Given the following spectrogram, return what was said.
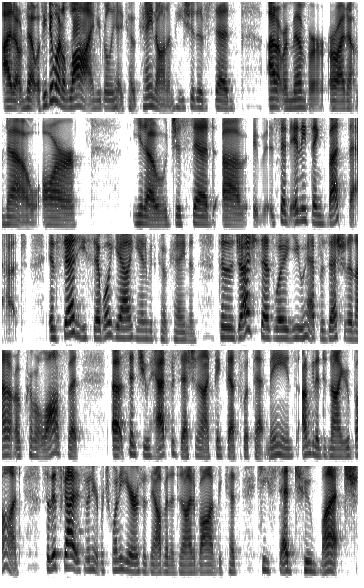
I don't know. If he didn't want to lie and he really had cocaine on him, he should have said, I don't remember, or I don't know, or, you know, just said, uh, said anything but that. Instead, he said, Well, yeah, he handed me the cocaine. And so the judge says, Well, you had possession, and I don't know criminal laws, but uh, since you had possession, and I think that's what that means, I'm going to deny your bond. So this guy that's been here for 20 years has now been denied a bond because he said too much.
